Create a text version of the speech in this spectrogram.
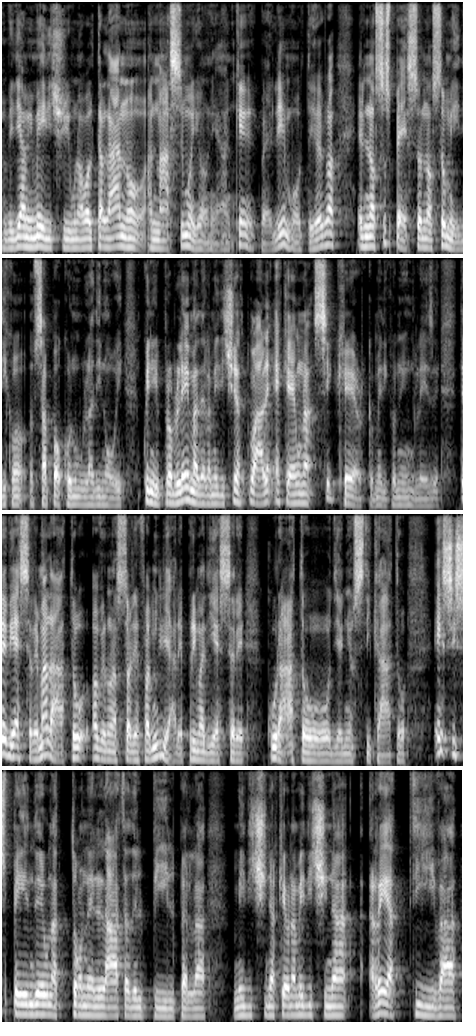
vediamo i medici una volta all'anno al massimo, io neanche, quelli, molti, e il nostro spesso, il nostro medico sa poco o nulla di noi. Quindi il problema della medicina attuale è che è una sick care, come dicono in inglese. Devi essere malato, avere una storia familiare prima di essere curato o diagnosticato e si spende una tonnellata del PIL per la medicina che è una medicina reattiva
